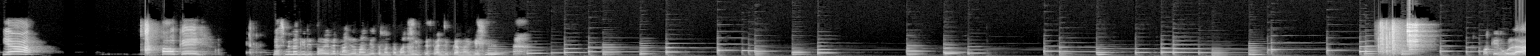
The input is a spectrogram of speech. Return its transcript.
Ya. Oke. Okay. Yasmin lagi di toilet manggil-manggil teman-teman nanti tes lanjutkan lagi. Pakai gula.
